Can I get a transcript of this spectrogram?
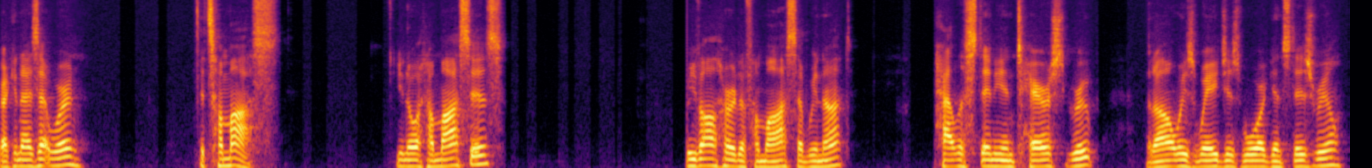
Recognize that word? It's Hamas. You know what Hamas is? We've all heard of Hamas, have we not? Palestinian terrorist group that always wages war against Israel?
